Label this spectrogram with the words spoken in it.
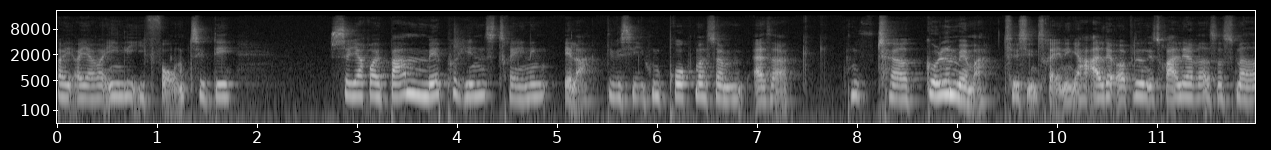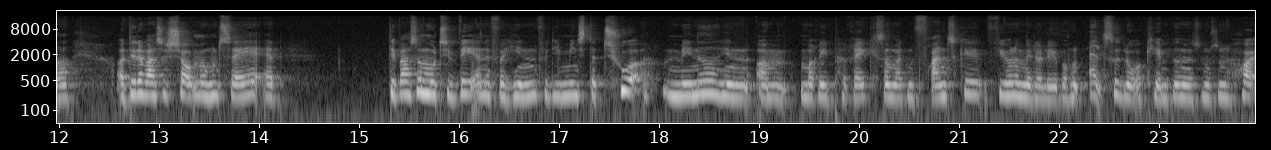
og, og jeg var egentlig i form til det. Så jeg røg bare med på hendes træning, eller det vil sige, hun brugte mig som, altså hun tørrede gulv med mig til sin træning. Jeg har aldrig oplevet, jeg tror aldrig, jeg har været så smadret. Og det, der var så sjovt med, hun sagde, at det var så motiverende for hende, fordi min statur mindede hende om Marie Perec, som var den franske 400 meter løber. Hun altid lå og kæmpede med sådan en høj,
